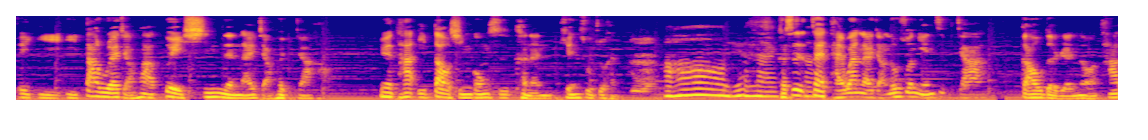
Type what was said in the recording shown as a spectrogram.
以以大陆来讲的话，对新人来讲会比较好，因为他一到新公司可能天数就很多哦，原来。可是，在台湾来讲，如果说年纪比较高的人哦，他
